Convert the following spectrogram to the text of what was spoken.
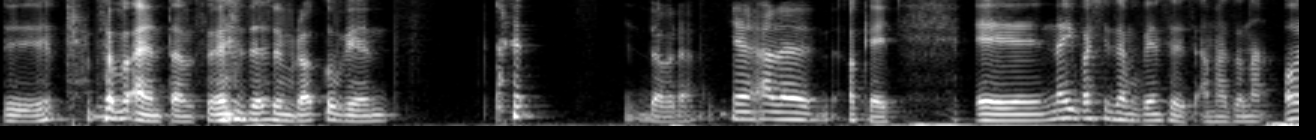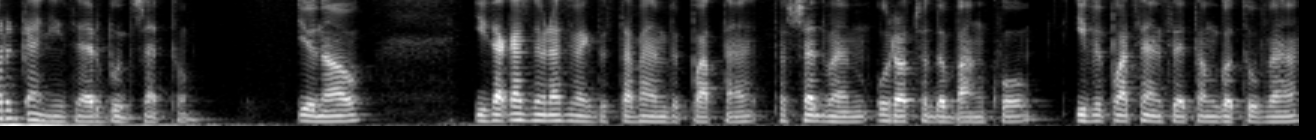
yy, pracowałem tam w w zeszłym roku, więc. Dobra, nie, ale okej. Yy, no i właśnie zamówiłem sobie z Amazona organizer budżetu. You know? I za każdym razem, jak dostawałem wypłatę, to szedłem uroczo do banku i wypłacałem sobie tą gotówę.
